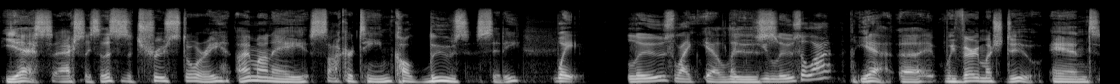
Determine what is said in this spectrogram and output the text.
Yes, actually. So this is a true story. I'm on a soccer team called Lose City. Wait, lose like Yeah, like lose. you lose a lot? Yeah, uh, we very much do. And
